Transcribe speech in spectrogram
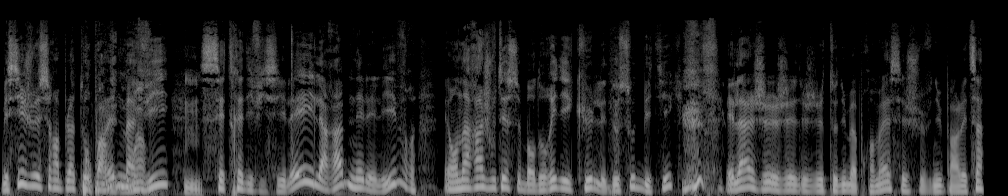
Mais si je vais sur un plateau Pour parler parler de de ma vie, Hmm. c'est très difficile. Et il a ramené les livres et on a rajouté ce bandeau ridicule, les dessous de Mythique. et là, j'ai tenu ma promesse et je suis venu parler de ça,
